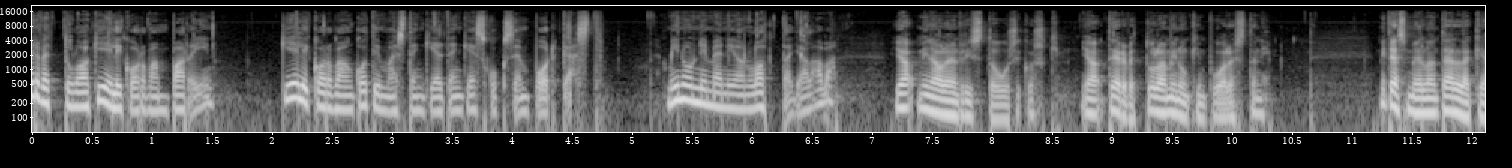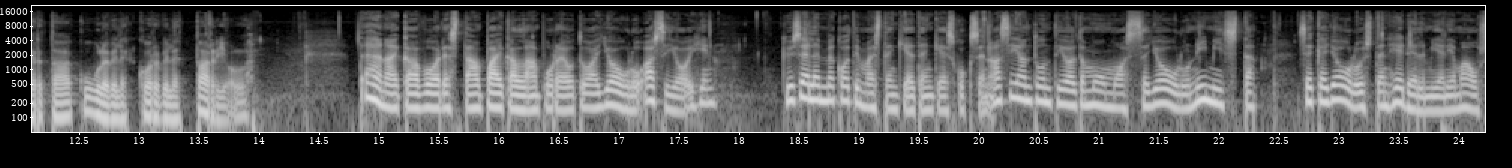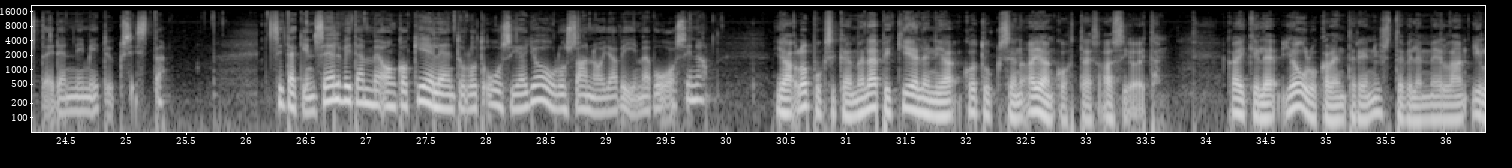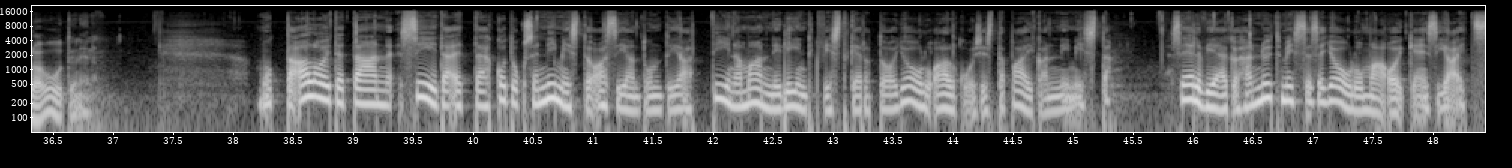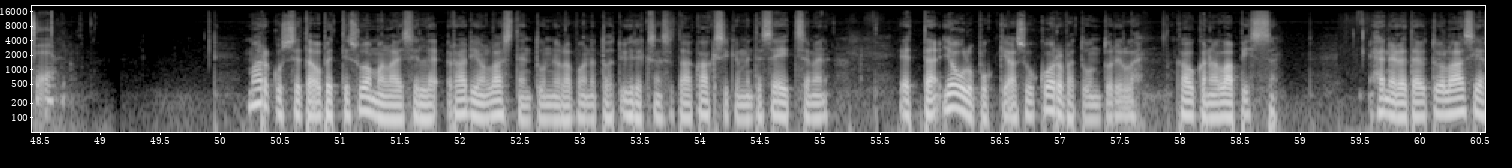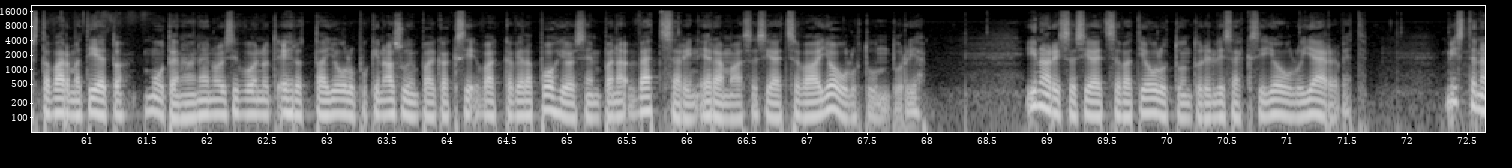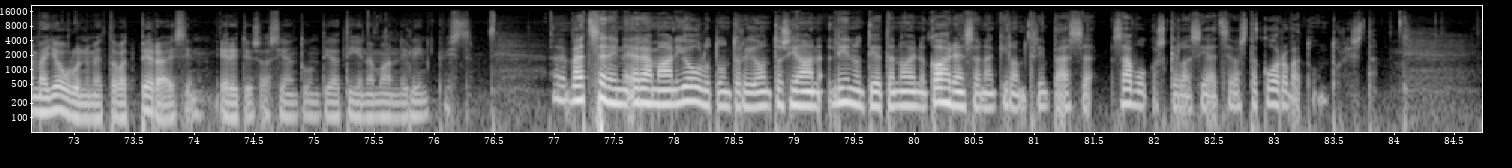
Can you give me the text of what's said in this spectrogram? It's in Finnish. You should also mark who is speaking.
Speaker 1: Tervetuloa Kielikorvan pariin. Kielikorva on kotimaisten kielten keskuksen podcast. Minun nimeni on Lotta Jalava.
Speaker 2: Ja minä olen Risto Uusikoski. Ja tervetuloa minunkin puolestani. Mitäs meillä on tällä kertaa kuuleville korville tarjolla?
Speaker 1: Tähän aikaan vuodesta on paikallaan pureutua jouluasioihin. Kyselemme kotimaisten kielten keskuksen asiantuntijoilta muun muassa joulunimistä sekä jouluisten hedelmien ja mausteiden nimityksistä – Sitäkin selvitämme, onko kieleen tullut uusia joulusanoja viime vuosina.
Speaker 2: Ja lopuksi käymme läpi kielen ja kotuksen ajankohtaisasioita. Kaikille joulukalenterien ystäville meillä on ilo uutinen.
Speaker 1: Mutta aloitetaan siitä, että kotuksen nimistöasiantuntija Tiina Manni Lindqvist kertoo joulualkuisista paikan nimistä. Selviääköhän nyt, missä se joulumaa oikein sijaitsee?
Speaker 2: Markus Setä opetti suomalaisille radion lastentunnilla vuonna 1927 että joulupukki asuu Korvatunturilla, kaukana Lapissa. Hänellä täytyy olla asiasta varma tieto, muutenhan hän olisi voinut ehdottaa joulupukin asuinpaikaksi vaikka vielä pohjoisempana Vätsärin erämaassa sijaitsevaa joulutunturia. Inarissa sijaitsevat joulutunturin lisäksi joulujärvet. Mistä nämä joulunimet ovat peräisin, erityisasiantuntija Tiina Manni Lindqvist?
Speaker 3: Vätsärin erämaan joulutunturi on tosiaan linnuntietä noin 200 kilometrin päässä Savukoskella sijaitsevasta Korvatunturista.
